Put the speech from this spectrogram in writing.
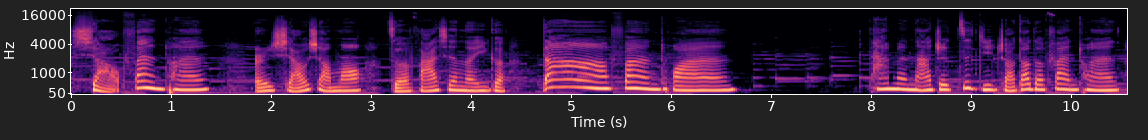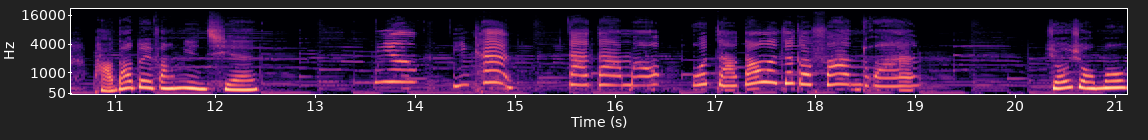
小饭团，而小小猫则发现了一个大饭团。他们拿着自己找到的饭团，跑到对方面前。喵！你看，大大猫，我找到了这个饭团。小小猫，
